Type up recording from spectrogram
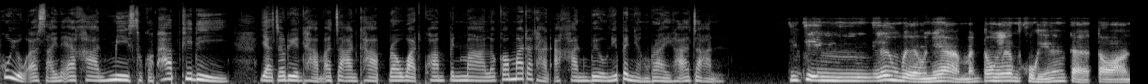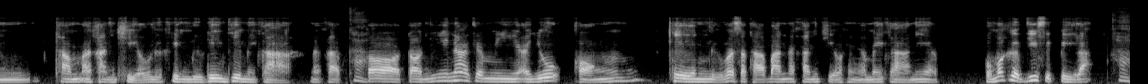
ผู้อยู่อาศัยในอาคารมีสุขภาพที่ดี อยากจะเรียนถามอาจารย์ค่ะ ประวัติความเป็นมาแล้วก็มาตรฐานอาคารเวลนี้เป็นอย่างไรคะอาจารย์ จริงๆ เรื่องเวลเนี่ยมันต้องเริ่มคุยตั้งแต่ตอนทำอาคารเขียวหรือ Green Building ที่อเมริกานะครับ ก็ตอนนี้น่าจะมีอายุของเกณฑ์หรือว่าสถาบันอาคารเขียวแห่งอเมริกาเนี่ย ผมว่าเกือบ20ปีละค่ะ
